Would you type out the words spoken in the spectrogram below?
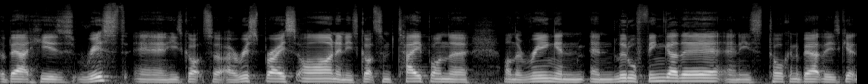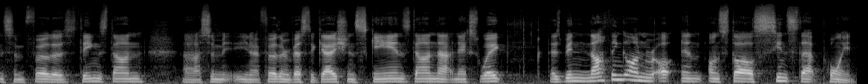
about his wrist, and he's got a wrist brace on, and he's got some tape on the on the ring and, and little finger there, and he's talking about that he's getting some further things done, uh, some you know further investigation scans done that next week. There's been nothing on on, on Styles since that point.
